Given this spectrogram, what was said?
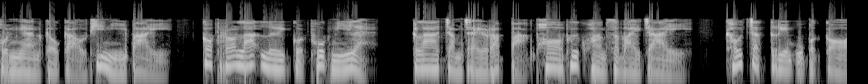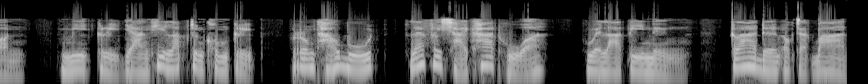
คนงานเก่าๆที่หนีไป ก็เพราะละเลยกฎพวกนี้แหละ กล้าจำใจรับปากพ่อเพื่อความสบายใจ เขาจัดเตรียมอุปกรณ์ มีดกรีดยางที่ลับจนคมกริบ รองเท้าบูท และไฟฉายคาดหัว เวลาตีหนึ่ง กล้าเดินออกจากบ้าน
